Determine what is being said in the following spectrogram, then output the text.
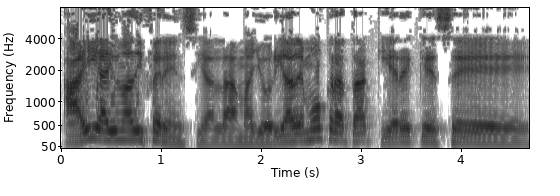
Ahí hay una diferencia. La mayoría demócrata quiere que se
